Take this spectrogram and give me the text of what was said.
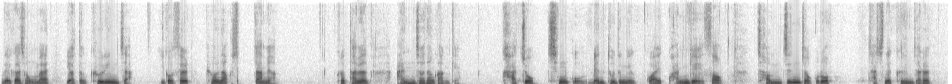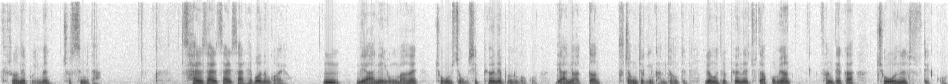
내가 정말 이 어떤 그림자 이것을 표현하고 싶다면 그렇다면 안전한 관계, 가족, 친구, 멘토 등과의 관계에서 점진적으로 자신의 그림자를 드러내 보이면 좋습니다. 살살살살 해보는 거예요. 음, 내 안의 욕망을 조금씩 조금씩 표현해 보는 거고, 내 안에 어떤 부정적인 감정들, 이런 것들을 표현해 주다 보면 상대가 조언을 줄 수도 있고,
